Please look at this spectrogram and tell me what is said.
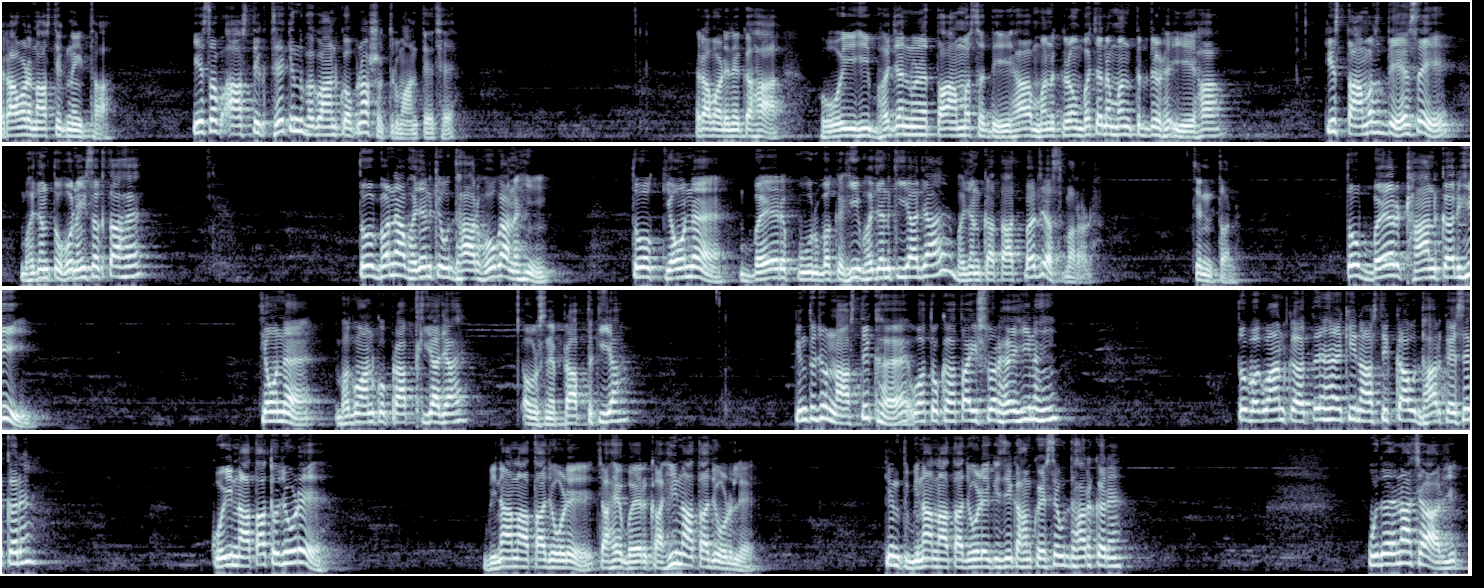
रावण नास्तिक नहीं था। ये सब आस्तिक थे, किंतु भगवान को अपना शत्रु मानते थे। रावण ने कहा हो ही भजन तामस देहा, मन क्रम वचन मंत्र दृढ़ येहा किस तामस देह से भजन तो हो नहीं सकता है? तो बना भजन के उद्धार होगा नहीं तो क्यों न बैर पूर्वक ही भजन किया जाए? भजन का तात्पर्य स्मरण, चिंतन। तो बैर ठान कर ही क्यों न भगवान को प्राप्त किया जाए और उसने प्राप्त किया। किंतु जो नास्तिक है, वह तो कहता ईश्वर है ही नहीं। तो भगवान कहते हैं कि नास्तिक का उद्धार कैसे करें? कोई नाता तो जोड़े, बिना नाता जोड़े, चाहे बैर का ही नाता जोड़ ले, किंतु बिना नाता जोड़े किसी का हम कैसे उद्धार करें? उदयनाचार्य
